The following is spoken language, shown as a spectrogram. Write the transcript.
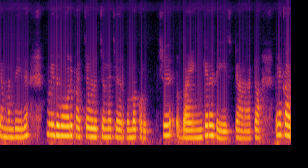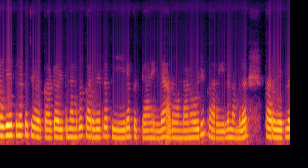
ചമ്മന്തിയിൽ നമ്മൾ ഇതുപോലെ പച്ച വെളിച്ചെണ്ണ ചേർക്കുമ്പോൾ കുറച്ച് ഭയങ്കര ടേസ്റ്റാണ് കേട്ടോ. പിന്നെ കറിവേപ്പിലൊക്കെ ചേർക്കാം കേട്ടോ. ഇപ്പം നമുക്ക് കറിവേപ്പില തീരെ കിട്ടാനില്ല. അതുകൊണ്ടാണ് ഒരു കറിയിൽ നമ്മൾ കറിവേപ്പില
